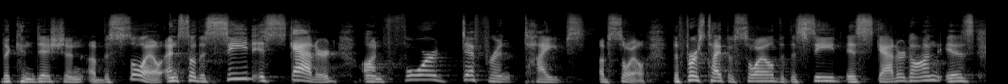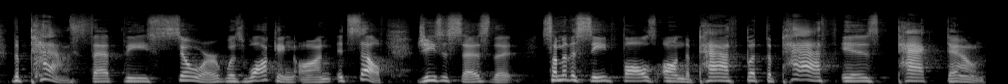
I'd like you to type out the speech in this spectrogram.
the condition of the soil. And so the seed is scattered on four different types of soil. The first type of soil that the seed is scattered on is the path that the sower was walking on itself. Jesus says that some of the seed falls on the path, but the path is packed down.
